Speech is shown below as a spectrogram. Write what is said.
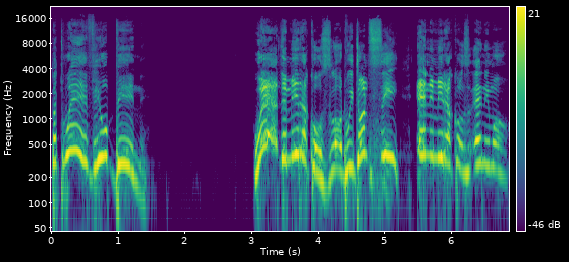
But where have you been? Where are the miracles, Lord? We don't see any miracles anymore.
